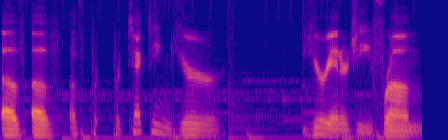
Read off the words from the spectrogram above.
Of of of pr- protecting your your energy from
